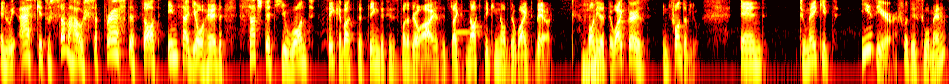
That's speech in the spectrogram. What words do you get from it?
and we ask you to somehow suppress the thought inside your head such that you won't think about the thing that is in front of your eyes. It's like not thinking of the white bear, mm-hmm. only that the white bear is in front of you. And to make it easier for this woman,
